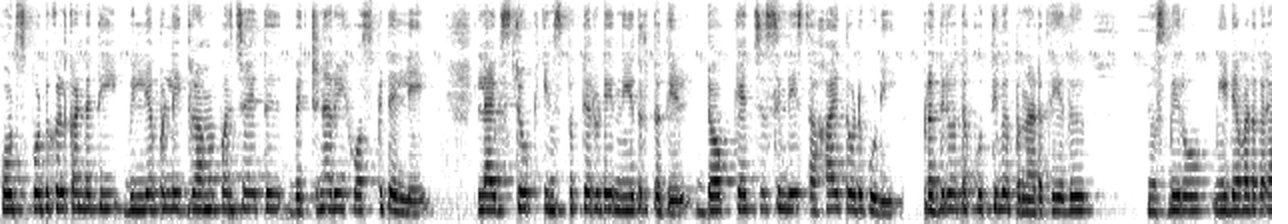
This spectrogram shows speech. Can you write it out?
ഹോട്ട്സ്പോട്ടുകൾ കണ്ടെത്തി വില്യപ്പള്ളി ഗ്രാമപഞ്ചായത്ത് വെറ്റിനറി ഹോസ്പിറ്റലിലെ ലൈഫ് സ്റ്റോക്ക് ഇൻസ്പെക്ടറുടെ നേതൃത്വത്തിൽ ഡോഗ് കാച്ചസിന്റെ സഹായത്തോടുകൂടി പ്രതിരോധ കുത്തിവയ്പ് നടത്തിയത്. News bureau media Vadakara.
